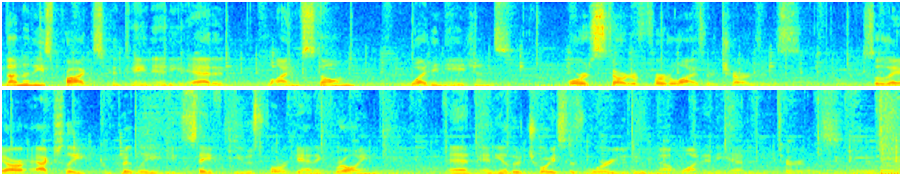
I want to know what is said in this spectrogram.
None of these products contain any added limestone, wetting agents, or starter fertilizer charges. So they are actually completely safe to use for organic growing and any other choices where you do not want any added materials.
